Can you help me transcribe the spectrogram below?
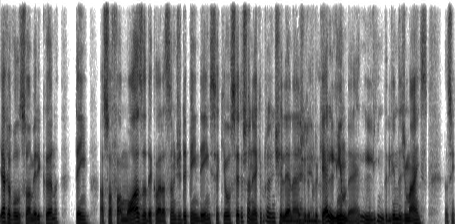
E a Revolução Americana tem a sua famosa declaração de independência que eu selecionei aqui para a gente ler, né, É Júlia? Porque é linda, é linda, linda demais. Assim,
